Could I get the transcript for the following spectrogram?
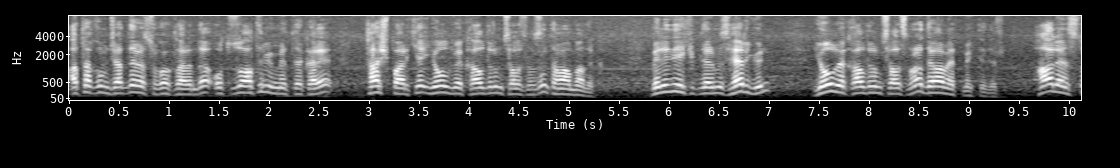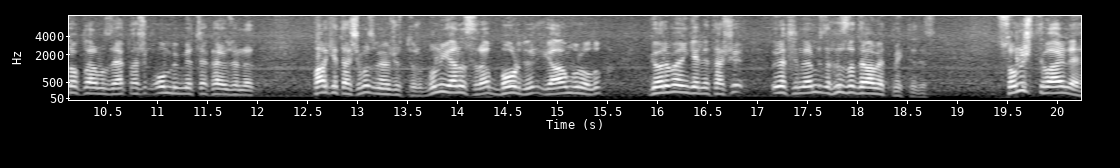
Atakum cadde ve sokaklarında 36 bin metrekare taş parke, yol ve kaldırım çalışmasını tamamladık. Belediye ekiplerimiz her gün yol ve kaldırım çalışmalarına devam etmektedir. Halen stoklarımızda yaklaşık 10 bin metrekare üzerinde parke taşımız mevcuttur. Bunun yanı sıra bordür, yağmur olup görme engelli taşı üretimlerimiz de hızla devam etmektedir. Sonuç itibariyle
